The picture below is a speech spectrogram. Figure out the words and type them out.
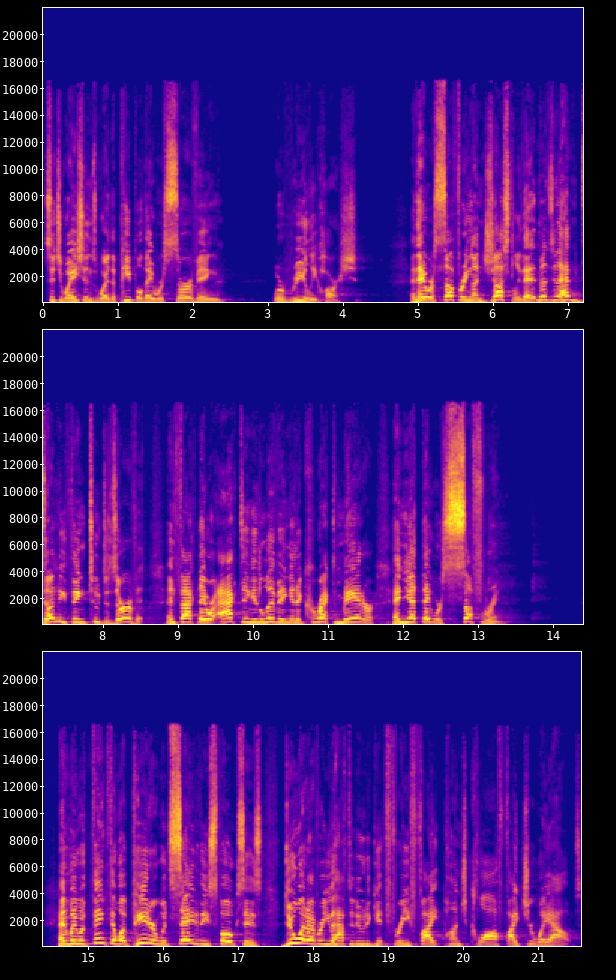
situations where the people they were serving were really harsh. And they were suffering unjustly. They hadn't done anything to deserve it. In fact, they were acting and living in a correct manner, and yet they were suffering. And we would think that what Peter would say to these folks is do whatever you have to do to get free, fight, punch, claw, fight your way out.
